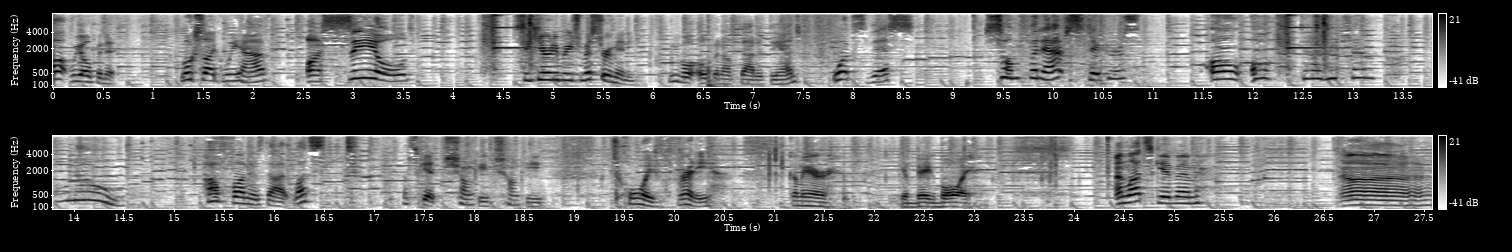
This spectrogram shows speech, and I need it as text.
Oh, we opened it. Looks like we have a sealed security breach mystery mini. We will open up that at the end. What's this? Some FNAF stickers? Oh, oh, did I read them? Oh no. How fun is that? Let's let's get chunky chunky toy Freddy. Come here, you big boy. And let's give him, uh,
